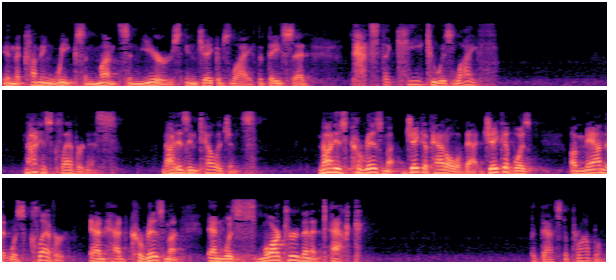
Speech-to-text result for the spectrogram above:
in the coming weeks and months and years in Jacob's life that they said, that's the key to his life. Not his cleverness, not his intelligence, not his charisma. Jacob had all of that. Jacob was a man that was clever and had charisma and was smarter than a tack. But that's the problem.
